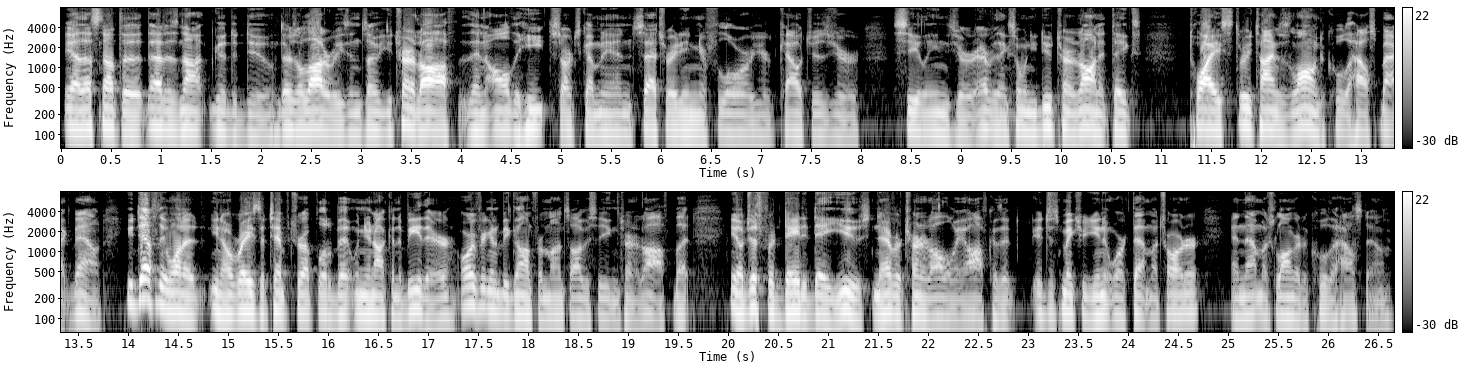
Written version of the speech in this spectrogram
Yeah, that's not the that is not good to do. There's a lot of reasons. So you turn it off, then all the heat starts coming in, saturating your floor, your couches, your ceilings, your everything. So when you do turn it on, it takes twice, three times as long to cool the house back down. You definitely want to, you know, raise the temperature up a little bit when you're not going to be there, or if you're going to be gone for months, obviously you can turn it off. But you know, just for day to day use, never turn it all the way off because it it just makes your unit work that much harder and that much longer to cool the house down.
